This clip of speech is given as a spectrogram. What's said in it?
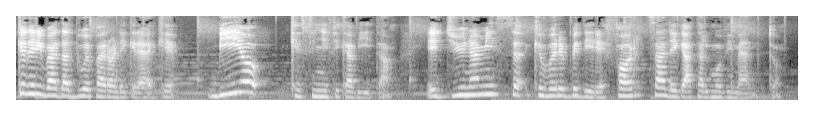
che deriva da due parole greche, bio che significa vita e dynamis che vorrebbe dire forza legata al movimento.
